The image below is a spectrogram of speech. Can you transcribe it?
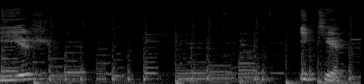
Bir, iki.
